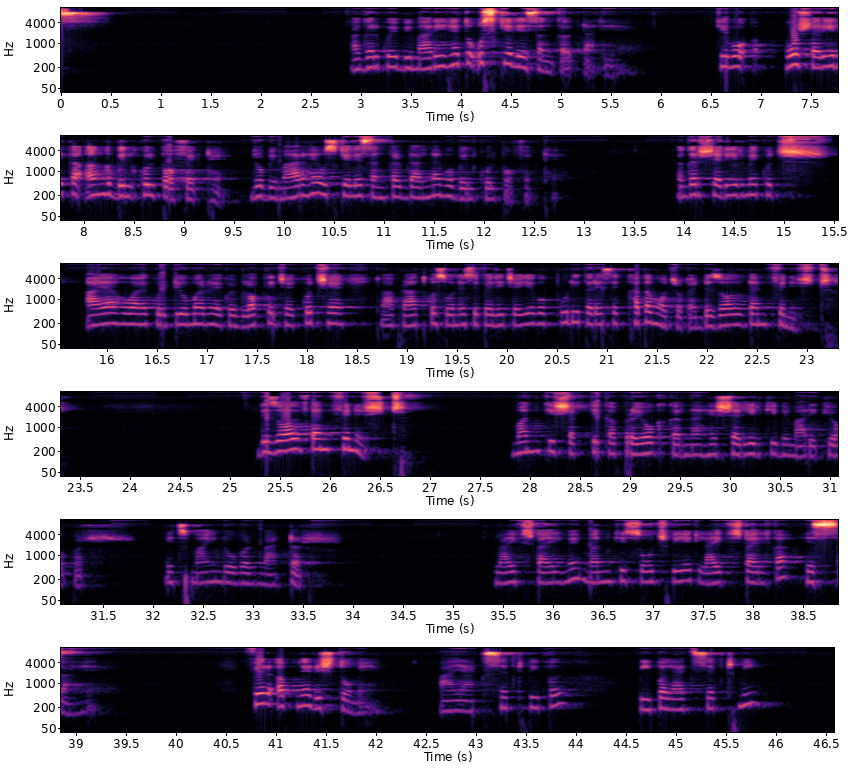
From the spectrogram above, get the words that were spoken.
अगर कोई बीमारी है तो उसके लिए संकल्प डालिए कि वो वो शरीर का अंग बिल्कुल परफेक्ट है। जो बीमार है उसके लिए संकल्प डालना है, वो बिल्कुल परफेक्ट है। अगर शरीर में कुछ आया हुआ है, कोई ट्यूमर है, कोई ब्लॉकेज है, कुछ है तो आप रात को सोने से पहले चाहिए, वो पूरी तरह से खत्म हो चुका है dissolve and finished dissolve and finished मन की शक्ति का प्रयोग करना है शरीर की बीमारी के ऊपर it's mind over matter lifestyle में मन की सोच भी एक लाइफस्टाइल का हिस्सा है। फिर अपने रिश्तों में I accept people people accept me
